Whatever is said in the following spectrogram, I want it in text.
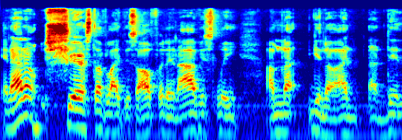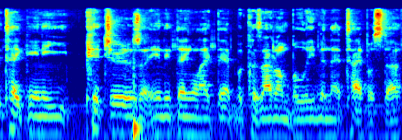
And I don't share stuff like this often. And obviously, I'm not, you know, I, I didn't take any pictures or anything like that because I don't believe in that type of stuff.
